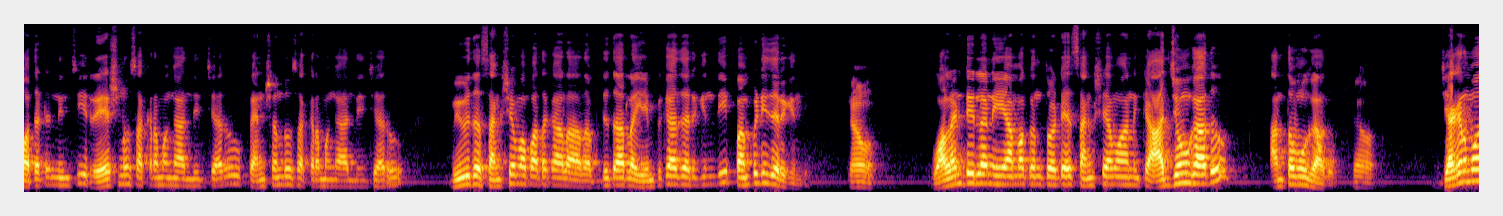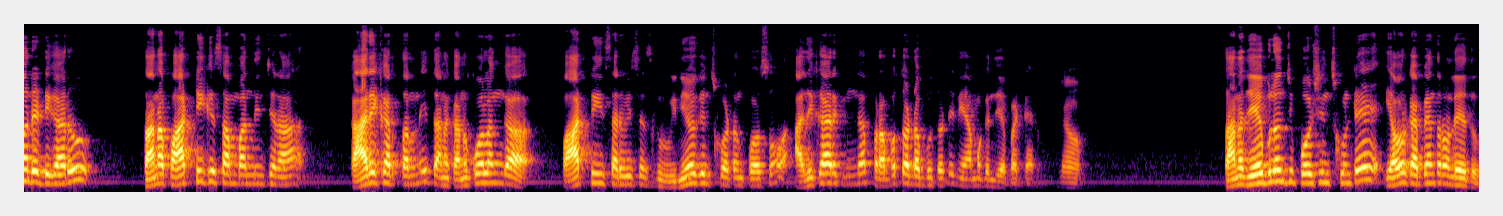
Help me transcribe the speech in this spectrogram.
మొదటి నుంచి రేషను సక్రమంగా అందించారు పెన్షన్లు సక్రమంగా అందించారు వివిధ సంక్షేమ పథకాల లబ్ధిదారుల ఎంపిక జరిగింది పంపిణీ జరిగింది. వాలంటీర్ల నియామకంతో సంక్షేమానికి ఆద్యము కాదు అంతము కాదు. జగన్మోహన్ రెడ్డి గారు తన పార్టీకి సంబంధించిన కార్యకర్తల్ని తనకు అనుకూలంగా పార్టీ సర్వీసెస్కి వినియోగించుకోవడం కోసం అధికారికంగా ప్రభుత్వ డబ్బుతోటి నియామకం చేపట్టారు. తన జేబులోంచి పోషించుకుంటే ఎవరికి అభ్యంతరం లేదు.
